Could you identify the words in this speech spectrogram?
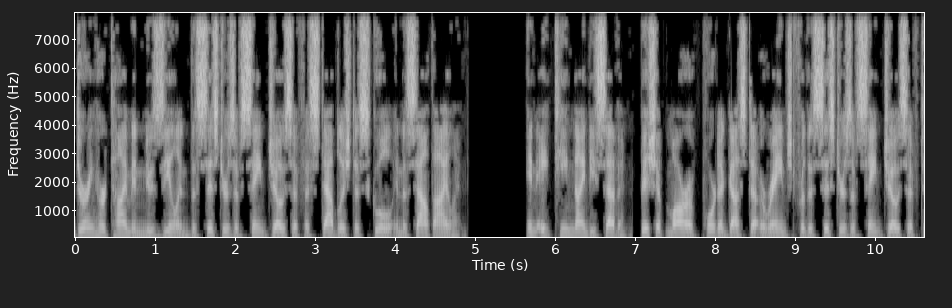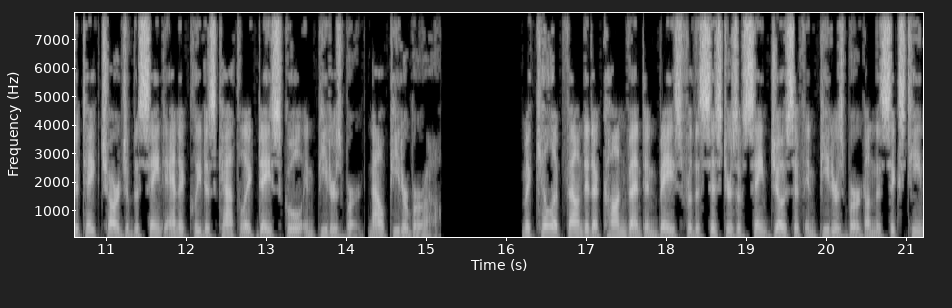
During her time in New Zealand the Sisters of St. Joseph established a school in the South Island. In 1897, Bishop Maher of Port Augusta arranged for the Sisters of St. Joseph to take charge of the St. Anacletus Catholic Day School in Petersburg now Peterborough. MacKillop founded a convent and base for the Sisters of St. Joseph in Petersburg on 16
